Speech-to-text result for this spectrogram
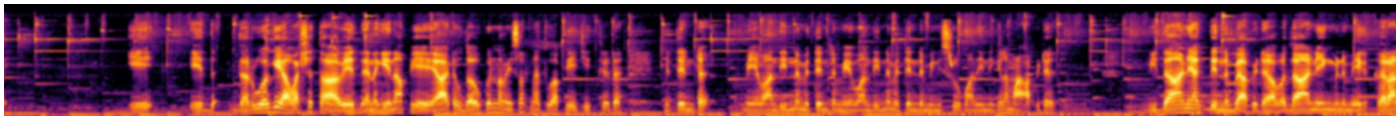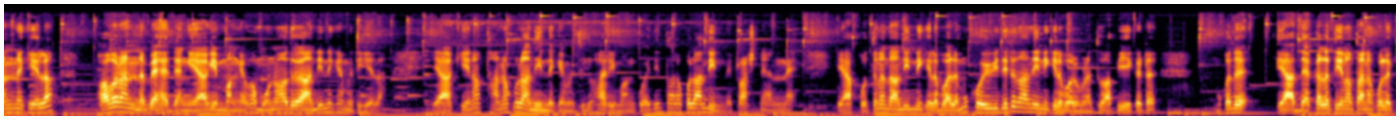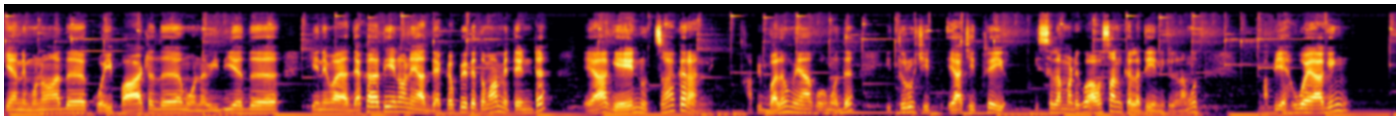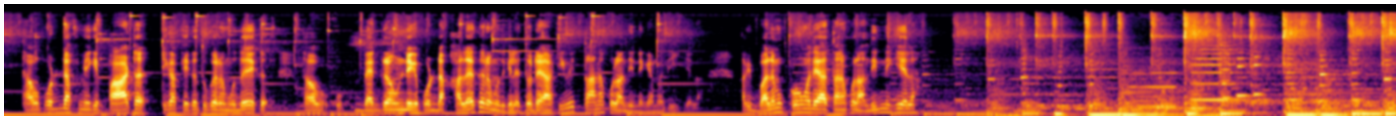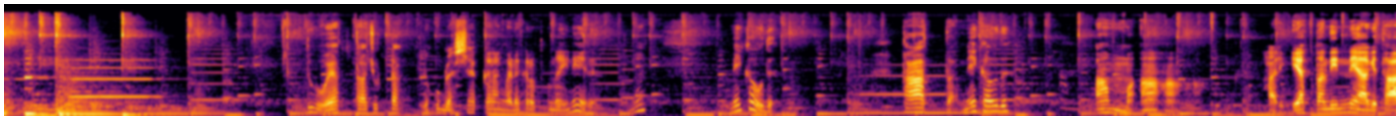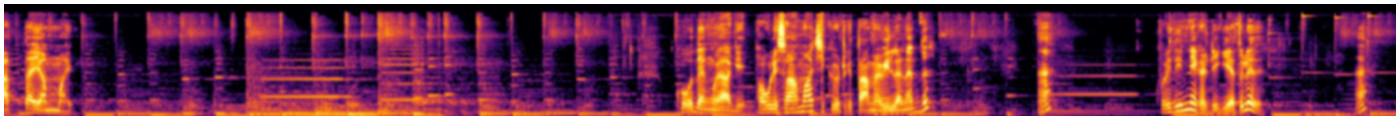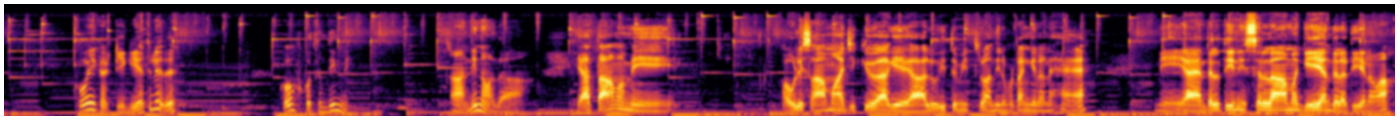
ඒ ඒ දරුවගේ අවශ්‍යතාවේ දැනගෙන අප එයාට උදව කරන මිසක් නැතු අපේ චිත්‍රයට මෙතෙන්ට මේ වන්දින්න මෙතෙන්ට මේ වන්දින්න මෙතෙන්ට මිනිස්රු පඳන්න කියලම අපිට විධානයක් දෙන්න බෑ. අපිට අවධානයෙන් වෙන මේක කරන්න කියලා පවරන්න බැහැ දැන් යාගේ මං එව මොනවද අඳන්න කැමති කියලා. යා කියන තනකොල අඳන්න කැමතිලු. හරිමංක ඇතින් තනකොල අඳන්න. ප්‍රශ්නයන්න යා කොතන දඳන්න කියල බලම. කොයි විදිට දඳන්න කියල බලනතු අප ඒකට මොකද එයා දැකල තියෙන තනකොල කියන්නේ මොනවාද? කොයි පාටද? මොන විදිියද? කියනවා දැකල තියෙනවා එයා දැකපු එක තමා මෙතෙන්ට එයා ගේෙන් උත්සාහ කරන්නේ. අපි බලම එයා කොහොමද ඉතුරු චිත් එයා චිත්‍රය ඉස්සල මටක අවසන් කළ තියෙන කියල. නමුත් අපි ඇහුවයාගෙන් තව පොඩ්ඩක් මේක පාට ටිකක් එකතු කර මුද එක තව බැග්‍රවන්් එක පොඩ්ඩක් කල කරමුද කියල. තොට යකිව තන කොල අඳන්න කැමති කියලා. අපි බලමු කොහොම දෙයා තන කොල අඳන්න කියලා. ඔයත්තා චුට්ටක් ලොකු බ්ලශ්යක් කරන්න වැඩ කරපුුණයි නේද? මේ කවුද? තාත්තා. මේ කවුද? අම්ම. ආහා. හරි. එයත් අඳින්නේ යාගේ තාත්තා යම්මයි කෝ? දැන් ඔයාගේ පවුලි සාමාචිකවට තාම විල්ල නැද්ද? කොයි දින්නේ කටිය ගිය තුළෙද කෝය කටිය ගිය තුළෙද කෝ කොත දින්නේ? ආදි නොදා යා තාම මේ පවුලි සාමාජිකයයාගේ යාලු හිත මිත්‍ර අඳින පටන් ගෙන නැහැ. මේ ඇඳල තියෙන ඉස්සල්ලාම ගේ ඇඳල තියෙනවා.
